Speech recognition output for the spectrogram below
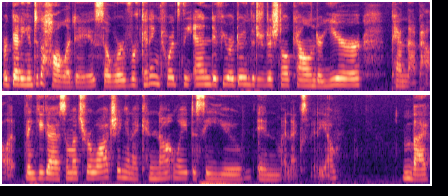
We're getting into the holidays, so we're, we're getting towards the end. If you are doing the traditional calendar year, pan that palette. Thank you guys so much for watching, and I cannot wait to see you in my next video. Bye.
